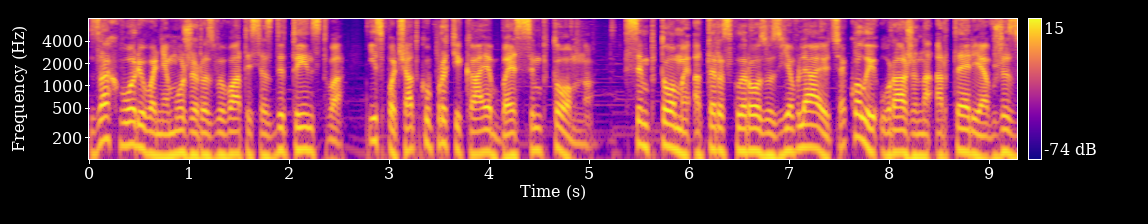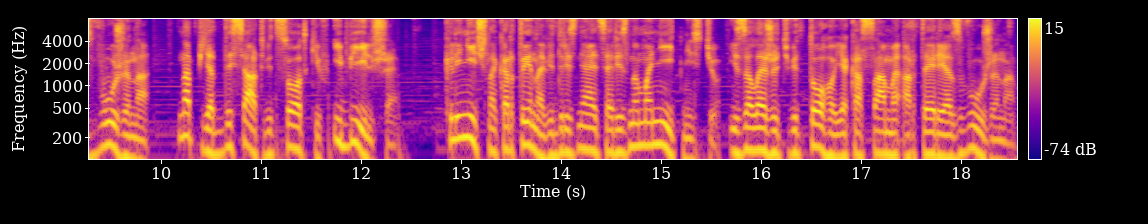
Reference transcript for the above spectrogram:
Захворювання може розвиватися з дитинства і спочатку протікає безсимптомно. Симптоми атеросклерозу з'являються, коли уражена артерія вже звужена на 50% і більше. Клінічна картина відрізняється різноманітністю і залежить від того, яка саме артерія звужена.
